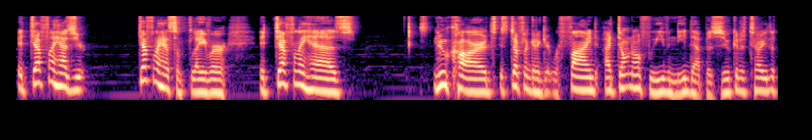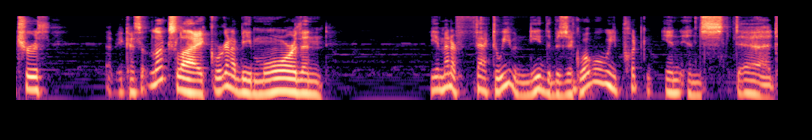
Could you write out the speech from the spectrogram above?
it definitely has your, definitely has some flavor. It definitely has new cards. It's definitely going to get refined. I don't know if we even need that bazooka to tell you the truth. Because it looks like we're going to be more than... Yeah, matter of fact, do we even need the bazooka? What will we put in instead?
